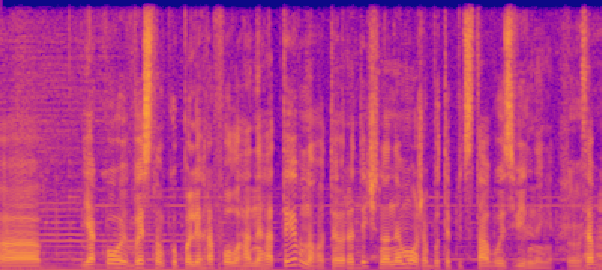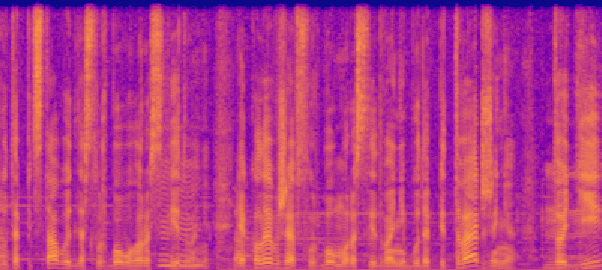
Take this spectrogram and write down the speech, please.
Е- якого висновку поліграфолога негативного теоретично не може бути підставою звільнення. Це буде підставою для службового розслідування. Так. І коли вже в службовому розслідуванні буде підтвердження, Мгм. тоді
